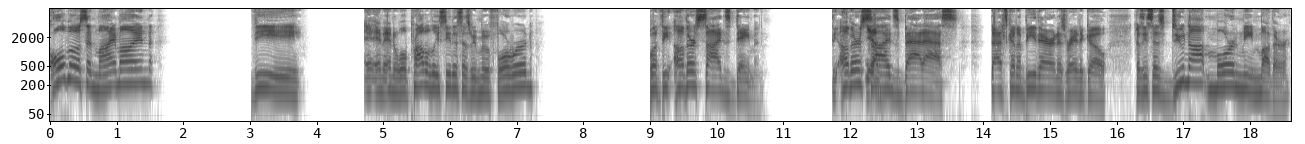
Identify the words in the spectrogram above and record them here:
almost in my mind the and and we'll probably see this as we move forward but the other side's Daemon the other side's badass that's going to be there and is ready to go. Because he says, Do not mourn me, mother.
